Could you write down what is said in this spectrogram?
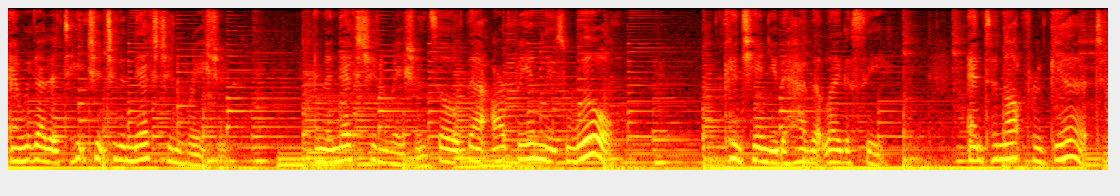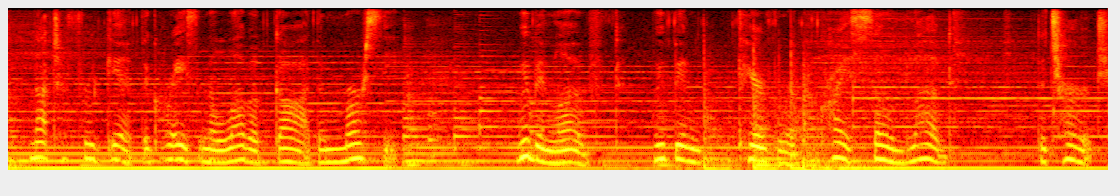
And we got to teach it to the next generation and the next generation so that our families will continue to have that legacy. And to not forget, not to forget the grace and the love of God, the mercy. We've been loved, we've been cared for. Christ so loved the church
